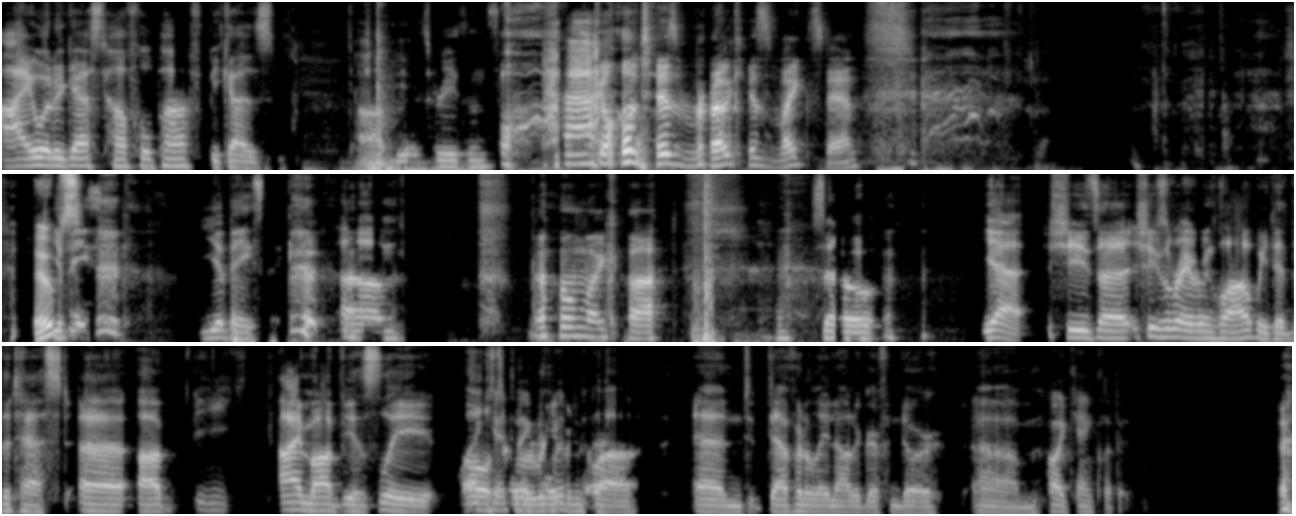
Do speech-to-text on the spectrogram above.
I would have guessed Hufflepuff because obvious reasons. Cole just broke his mic stand. You Oops. basic. You basic. Um, oh my god. So yeah, she's a she's a Ravenclaw. We did the test. Uh, ob- y- I'm obviously Why also a? Ravenclaw and definitely not a Gryffindor. Um, Oh, I can't clip it.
